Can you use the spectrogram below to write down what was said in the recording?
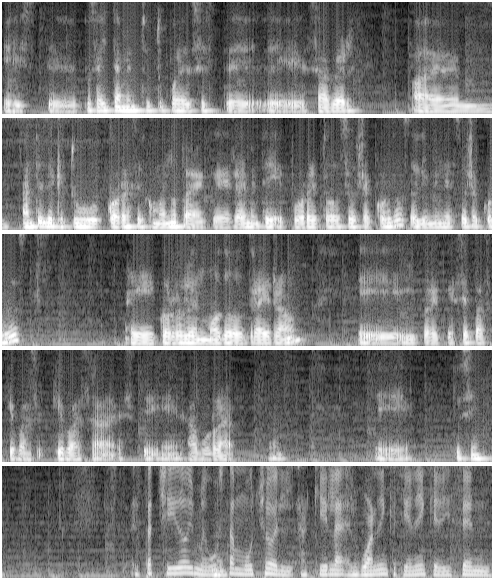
Este, pues ahí también tú, tú puedes este, saber antes de que tú corras el comando para que realmente borre todos esos recursos elimine esos recursos eh, correrlo en modo dry round eh, y para que sepas que vas, que vas a, este, a borrar. Eh, pues sí. Está, chido y me gusta mucho el, aquí el warning que tienen que dicen,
